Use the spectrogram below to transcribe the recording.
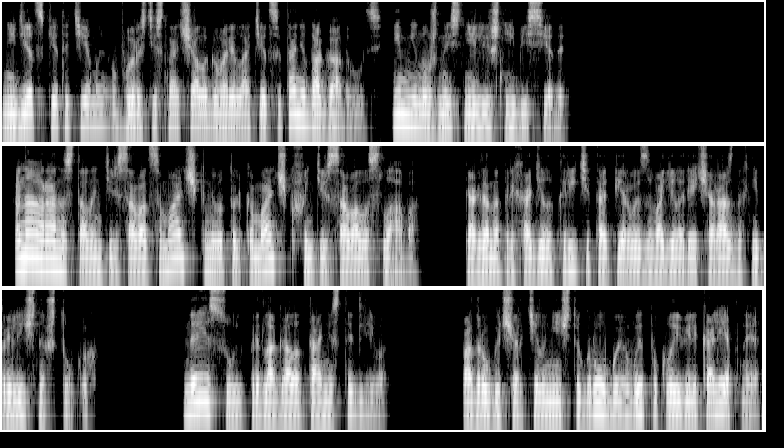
«Не детские это темы. Вырасти сначала», — говорил отец, и Таня догадывалась. Им не нужны с ней лишние беседы. Она рано стала интересоваться мальчиками, вот только мальчиков интересовала слабо. Когда она приходила к Рите, та первая заводила речь о разных неприличных штуках. «Нарисуй», — предлагала Таня стыдливо. Подруга чертила нечто грубое, выпуклое и великолепное.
